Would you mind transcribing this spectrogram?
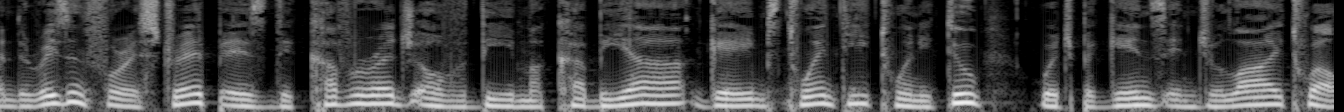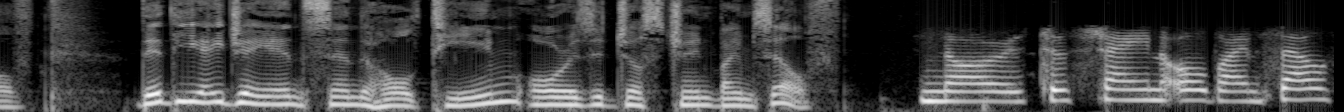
and the reason for his trip is the coverage of the Maccabiah Games 2022, which begins in July 12. Did the AJN send the whole team, or is it just Shane by himself? No, just Shane all by himself.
